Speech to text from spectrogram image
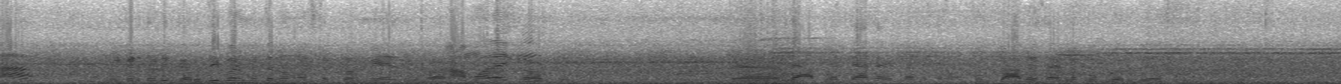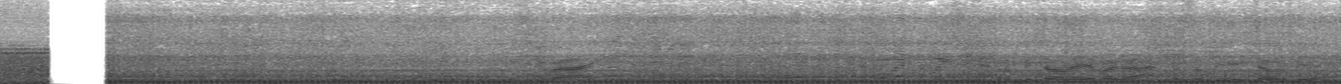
आणि इकडे थोडी गर्दी पण मित्रांनो मस्त कमी आहे. आम्हाला त्या त्या आपल्या त्या साईडला मित्रांनो खूप दादर साईडला खूप गर्दी असते. शिवाय. तर मित्रांनो हे बघा तसं ते याच्यावरती आहे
